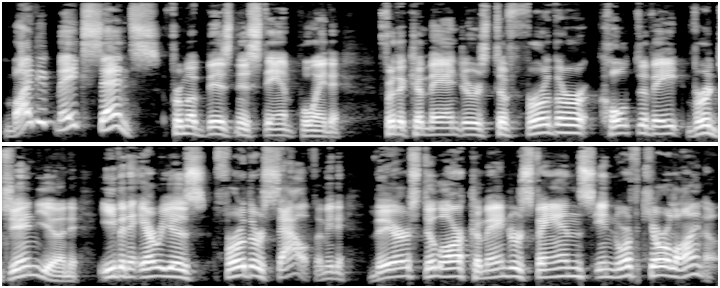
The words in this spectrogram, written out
might it make sense from a business standpoint for the Commanders to further cultivate Virginia and even areas further south. I mean, there still are Commanders fans in North Carolina.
